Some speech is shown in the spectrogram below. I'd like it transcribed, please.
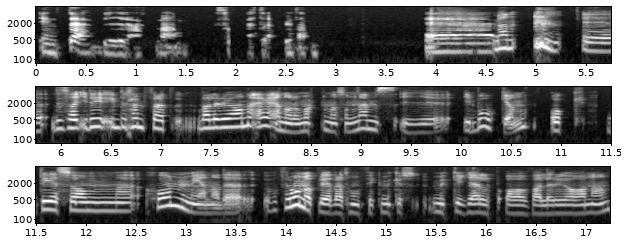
inte blir att man sover bättre. Utan, eh, Men eh, det, är här, det är intressant för att valeriana är en av de örterna som nämns i, i boken. Och det som hon menade, för hon upplever att hon fick mycket, mycket hjälp av valerianan.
